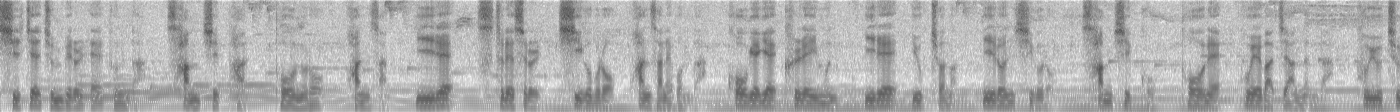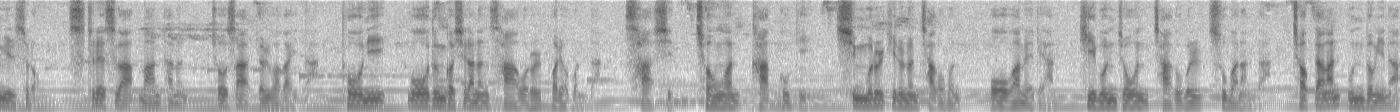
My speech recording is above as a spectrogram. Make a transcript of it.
실제 준비를 해 둔다. 38. 돈으로 환산. 일의 스트레스를 시급으로 환산해 본다. 고객의 클레임은 1에 6천원. 이런 식으로 39. 돈에 후회받지 않는다. 부유층일수록 스트레스가 많다는 조사 결과가 있다. 돈이 모든 것이라는 사고를 버려본다. 40. 정원 가꾸기. 식물을 기르는 작업은 오감에 대한 기분 좋은 자극을 수반한다. 적당한 운동이나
